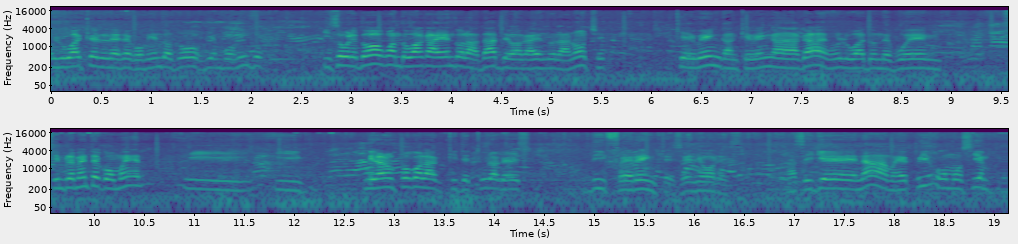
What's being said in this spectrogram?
un lugar que les recomiendo a todos, bien bonito. Y sobre todo cuando va cayendo la tarde, va cayendo la noche, que vengan, que vengan acá, es un lugar donde pueden simplemente comer y, mirar un poco la arquitectura que es diferente, señores. Así que nada, me despido como siempre,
